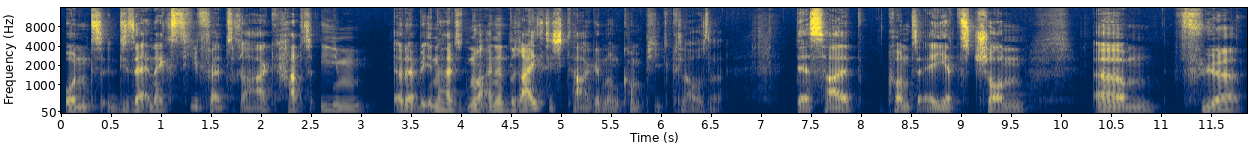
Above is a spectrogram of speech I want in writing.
Und dieser NXT-Vertrag hat ihm, oder beinhaltet nur eine 30 Tage Non-Compete-Klausel. Deshalb konnte er jetzt schon ähm, für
